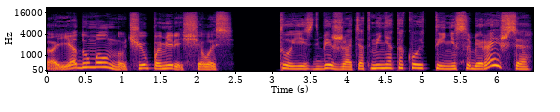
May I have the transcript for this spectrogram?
А я думал, ночью померещилась. То есть бежать от меня такой ты не собираешься?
